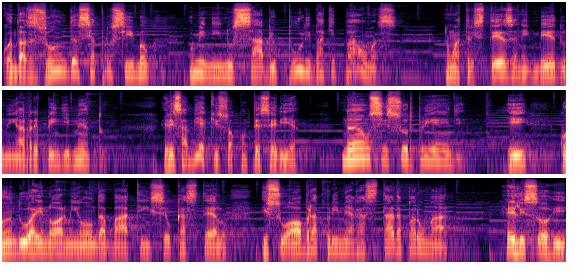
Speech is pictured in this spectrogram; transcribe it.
Quando as ondas se aproximam, o menino sábio pula e bate palmas. Não há tristeza, nem medo, nem arrependimento. Ele sabia que isso aconteceria. Não se surpreende. E, quando a enorme onda bate em seu castelo e sua obra-prima é arrastada para o mar, ele sorri.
